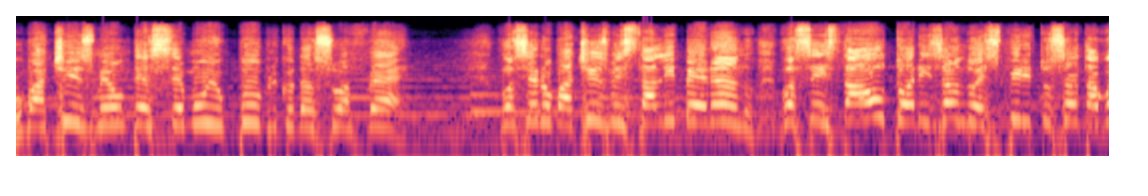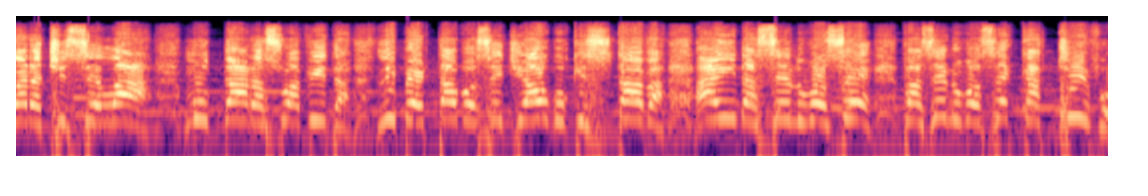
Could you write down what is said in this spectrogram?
O batismo é um testemunho público da sua fé. Você no batismo está liberando, você está autorizando o Espírito Santo agora a te selar, mudar a sua vida, libertar você de algo que estava ainda sendo você, fazendo você cativo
